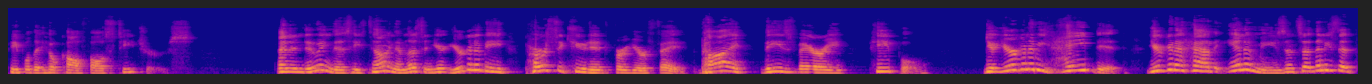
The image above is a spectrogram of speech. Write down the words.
people that he'll call false teachers. And in doing this, he's telling them, listen, you're, you're going to be persecuted for your faith by these very people. You're going to be hated you're going to have enemies. And so then he said,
